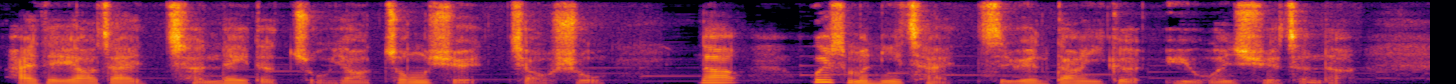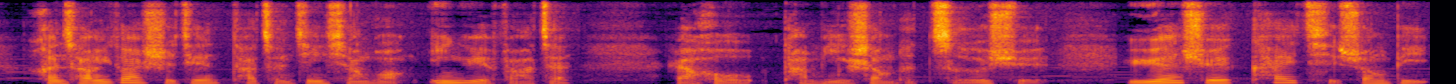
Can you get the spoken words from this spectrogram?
还得要在城内的主要中学教书。那为什么尼采只愿当一个语文学者呢？很长一段时间，他曾经想往音乐发展，然后他迷上了哲学，语言学开启双臂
